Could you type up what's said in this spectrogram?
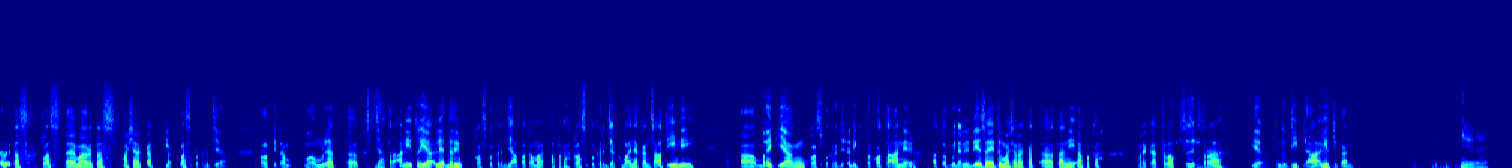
Mayoritas kelas eh, mayoritas masyarakat kelas pekerja. Kalau kita mau melihat uh, kesejahteraan itu ya lihat dari kelas pekerja. Apakah apakah kelas pekerja kebanyakan saat ini uh, baik yang kelas pekerja di perkotaan ya ataupun yang di desa itu masyarakat uh, tani, apakah mereka telah sejahtera? Ya tentu tidak gitu kan. Iya benar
